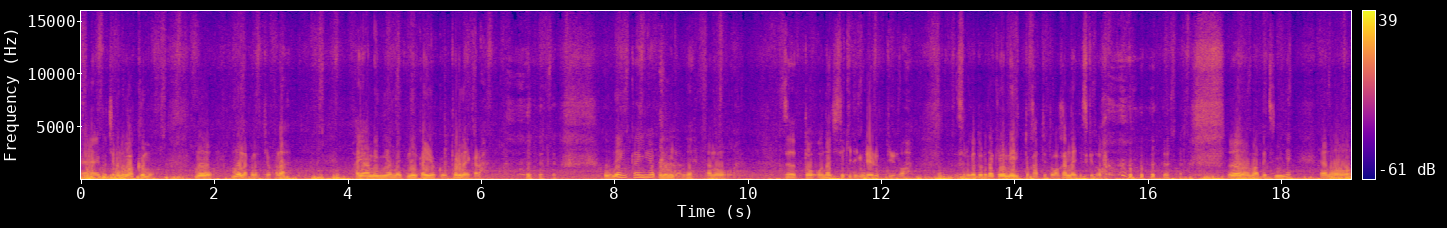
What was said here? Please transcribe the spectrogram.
えこちらの枠ももうもうなくなっちゃうかな。早めにやらないと年間予約取れないから。年間予約のみだね。あのずっと同じ席で見れるっていうのはそれがどれだけメリットかっていうと分かんないですけど。まあまあ別にねあの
